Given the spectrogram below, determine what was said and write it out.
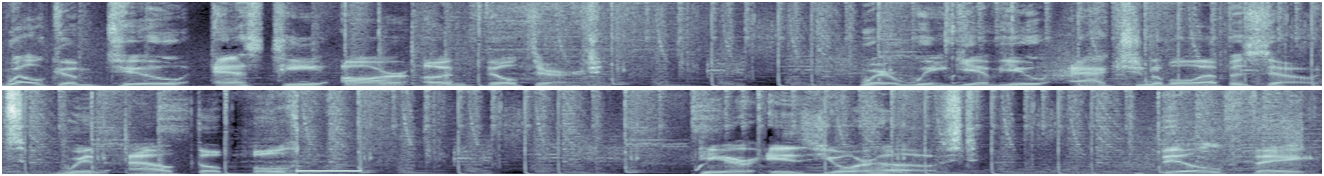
Welcome to STR Unfiltered, where we give you actionable episodes without the bull. Here is your host, Bill Faeth.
